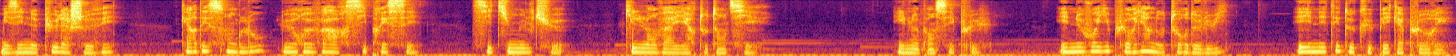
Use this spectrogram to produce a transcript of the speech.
Mais il ne put l'achever, car des sanglots lui revinrent si pressés, si tumultueux, qu'ils l'envahirent tout entier. Il ne pensait plus, il ne voyait plus rien autour de lui, et il n'était occupé qu'à pleurer.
